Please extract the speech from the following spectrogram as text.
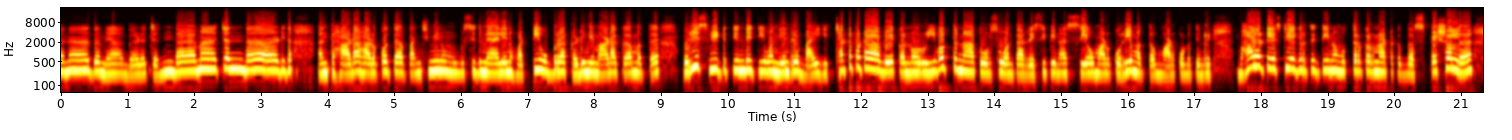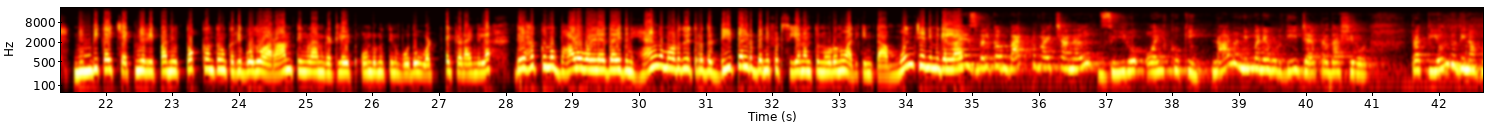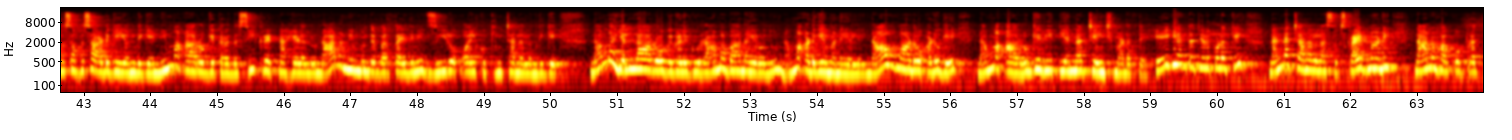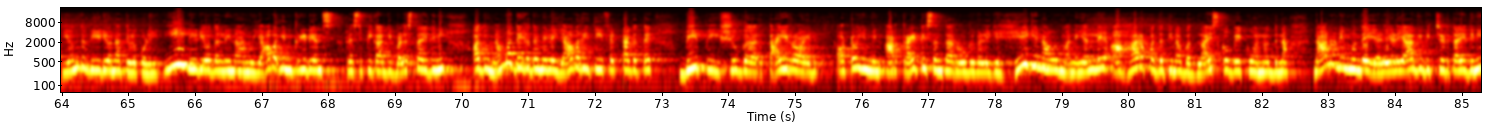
ಬನದ ಮ್ಯಾಗಳ ಚಂದಮ ಚಂದಾಡಿದ. ಅಂತ ಹಾಡ ಹಾಡ್ಕೋತ ಪಂಚಮಿನು ಮುಗಿಸಿದ ಮ್ಯಾಲಿನ ಹೊಟ್ಟಿ ಉಬ್ರ ಕಡಿಮೆ ಮಾಡಾಕ ಮತ್ತು ಬರೀ ಸ್ವೀಟ್ ತಿಂದೈತಿ ಒಂದು ಏನ್ರೆ ಬಾಯಿಗೆ ಚಟಪಟ ಬೇಕನ್ನೋರು ಇವತ್ತು ನಾ ತೋರಿಸುವಂಥ ರೆಸಿಪಿನ ಸೇವ್ ಮಾಡ್ಕೊರಿ ಮತ್ತು ಮಾಡ್ಕೊಂಡು ತಿನ್ರಿ. ಭಾಳ ಟೇಸ್ಟಿಯಾಗಿರ್ತೈತಿ ನಮ್ಮ ಉತ್ತರ ಕರ್ನಾಟಕದ ಸ್ಪೆಷಲ್ ನಿಂಬಿಕಾಯಿ ಚಟ್ನಿ ರೀಪ. ನೀವು ತೊಕ್ಕಂತೂ ಕರಿಬೋದು, ಆರಾಮ್ ತಿಂಗಳಾನ್ಗಟ್ಲೆ ಇಟ್ಕೊಂಡು ತಿನ್ಬೋದು ಹೊಟ್ಟೆ ಕೆಡಂಗಿಲ್ಲ. ದೇಹಕ್ಕೂ ಭಾಳ ಒಳ್ಳೇದ ಇದನ್ನ. ಹೆಂಗ್ ಮಾಡೋದು ಇದರದ ಡೀಟೇಲ್ಡ್ ಬೆನಿಫಿಟ್ಸ್ ಏನಂತ ನೋಡೋಣ ಅದಕ್ಕಿಂತ ಮುಂಚೆ ನಿಮಗೆಲ್ಲ. Welcome back to my channel zero oil cooking ನಾನು ನಿಮ್ಮನೆ ಹುಡುಗಿ ಜಯಪ್ರದಾ ಶಿರೋಳ್. ಪ್ರತಿಯೊಂದು ದಿನ ಹೊಸ ಹೊಸ ಅಡುಗೆಯೊಂದಿಗೆ ನಿಮ್ಮ ಆರೋಗ್ಯಕರದ ಸೀಕ್ರೆಟ್ನ ಹೇಳಲು ನಾನು ನಿಮ್ಮ ಮುಂದೆ ಬರ್ತಾ ಇದ್ದೀನಿ ಝೀರೋ ಆಯಿಲ್ ಕುಕಿಂಗ್ ಚಾನಲ್ ಒಂದಿಗೆ ನಮ್ಮ ಎಲ್ಲ ರೋಗಗಳಿಗೂ ರಾಮಬಾಣ ಇರೋದು ನಮ್ಮ ಅಡುಗೆ ಮನೆಯಲ್ಲಿ. ನಾವು ಮಾಡೋ ಅಡುಗೆ ನಮ್ಮ ಆರೋಗ್ಯ ರೀತಿಯನ್ನ ಚೇಂಜ್ ಮಾಡುತ್ತೆ. ಹೇಗೆ ಅಂತ ತಿಳ್ಕೊಳ್ಳೋಕ್ಕೆ ನನ್ನ ಚಾನಲ್ನ ಸಬ್ಸ್ಕ್ರೈಬ್ ಮಾಡಿ. ನಾನು ಹಾಕೋ ಪ್ರತಿಯೊಂದು ವಿಡಿಯೋನ ತಿಳ್ಕೊಳ್ಳಿ. ಈ ವಿಡಿಯೋದಲ್ಲಿ ನಾನು ಯಾವ ಇಂಗ್ರೀಡಿಯೆಂಟ್ಸ್ ರೆಸಿಪಿಗಾಗಿ ಬಳಸ್ತಾ ಇದ್ದೀನಿ, ಅದು ನಮ್ಮ ದೇಹದ ಮೇಲೆ ಯಾವ ರೀತಿ ಇಫೆಕ್ಟ್ ಆಗುತ್ತೆ B P sugar thyroid autoimmune arthritis ಅಂತ ರೋಗಗಳಿಗೆ ಹೇಗೆ ನಾವು ಮನೆಯಲ್ಲೇ ಆಹಾರ ಪದ್ಧತಿನ ಬದಲಾಯಿಸ್ಕೋಬೇಕು ಅನ್ನೋದನ್ನ ನಾನು ನಿಮ್ಮ ಮುಂದೆ ಎಳೆ ಎಳೆಯಾಗಿ ಬಿಚ್ಚಿಡ್ತಾ ಇದ್ದೀನಿ.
